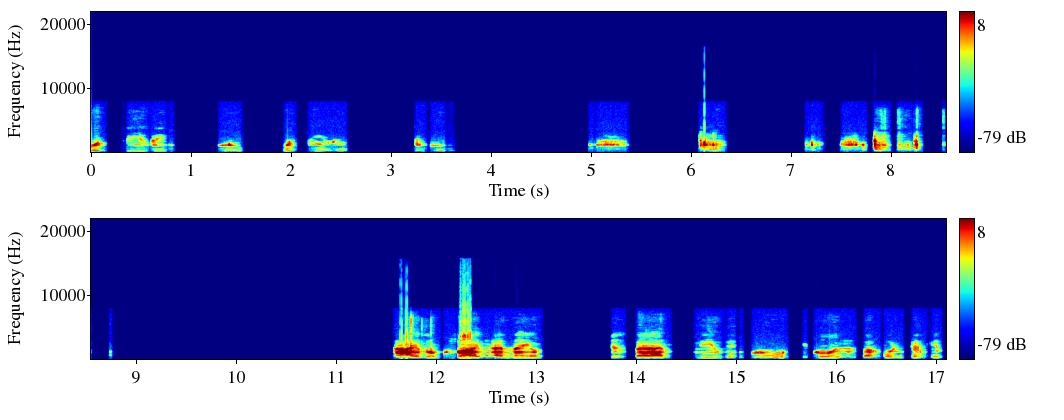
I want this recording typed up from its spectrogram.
good leaving group good leaving group hydroxide anion is bad leaving group because the conjugate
